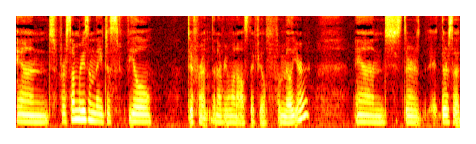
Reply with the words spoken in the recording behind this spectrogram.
And for some reason, they just feel different than everyone else. They feel familiar, and there's there's a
